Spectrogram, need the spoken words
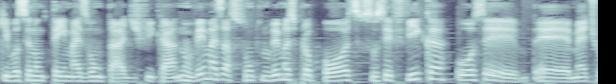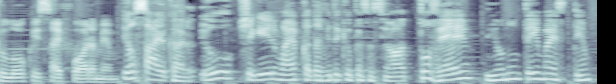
que você não tem mais vontade de ficar, não vê mais assunto, não vê mais propósito, se você fica ou você é, mete o louco e sai fora mesmo. Eu saio, cara. Eu cheguei numa época da vida que eu penso assim, ó, tô velho e eu não tenho mais tempo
